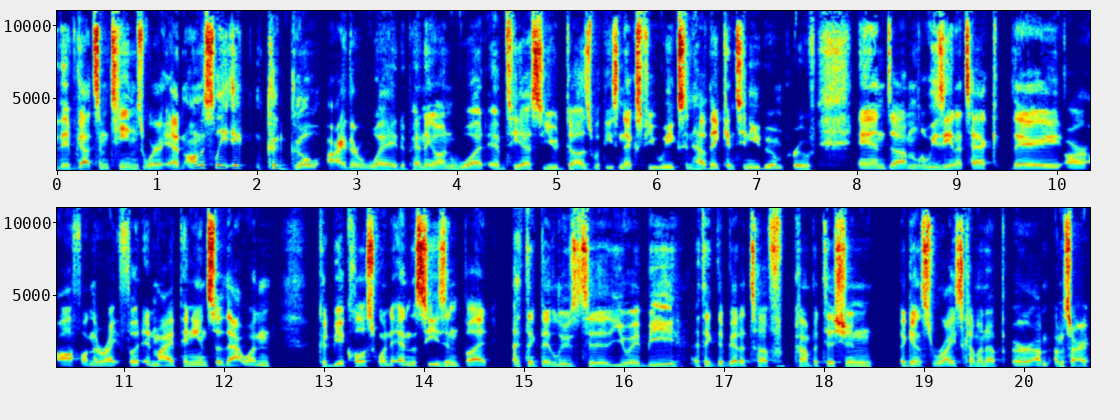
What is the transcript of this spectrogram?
they've got some teams where, and honestly, it could go either way depending on what MTSU does with these next few weeks and how they continue to improve. And um, Louisiana Tech, they are off on the right foot, in my opinion. So that one could be a close one to end the season. But I think they lose to UAB. I think they've got a tough competition against Rice coming up, or I'm, I'm sorry.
